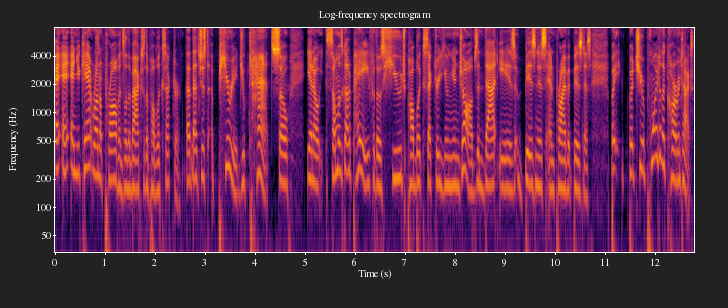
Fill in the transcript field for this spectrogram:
Yeah. And, and, you can't run a province on the backs of the public sector. That, that's just a period. You can't. So, you know, someone's got to pay for those huge public sector union jobs, and that is business and private business. But but to your point of the carbon tax,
